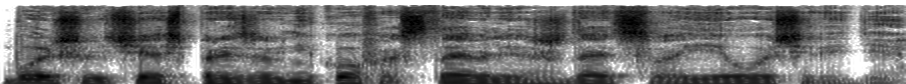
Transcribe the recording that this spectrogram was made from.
Большую часть призывников оставили ждать своей очереди.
